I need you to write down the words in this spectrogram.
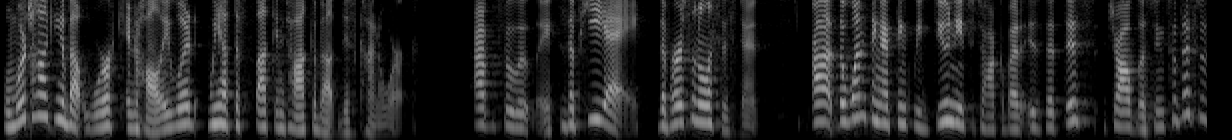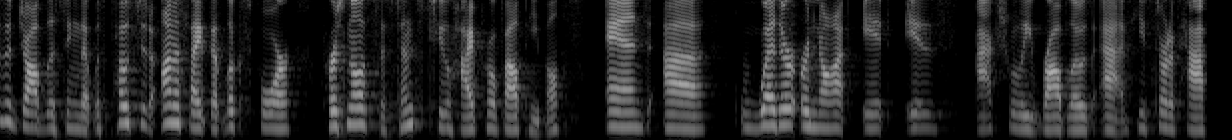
when we're talking about work in Hollywood, we have to fucking talk about this kind of work. Absolutely. The PA, the personal assistant. Uh, the one thing I think we do need to talk about is that this job listing. So this was a job listing that was posted on a site that looks for personal assistants to high profile people, and uh, whether or not it is actually Rob Lowe's ad, he's sort of half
